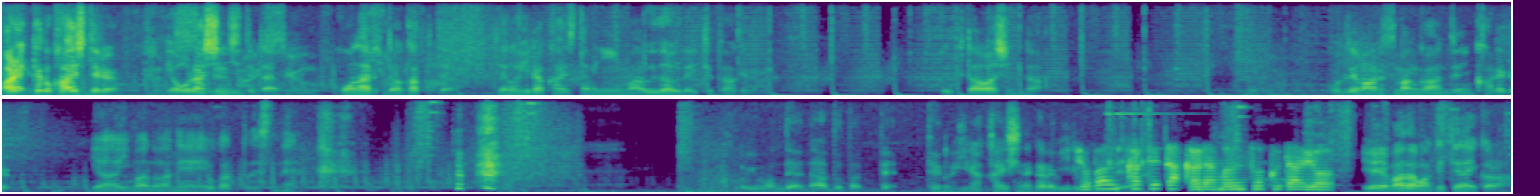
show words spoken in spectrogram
あれ？けど返してる。いや俺は信じてたよ。こうなるって分かってたよ。手のひら返すために今うだうだ言ってたわけだから。ドクターは死んだ。これでマルスマンが安全に狩れる。いや今のはね良かったですね。こういうもんだよなドタって。手のひら返しながら見る序盤もんだよ。勝てたから満足だよ。いやいやまだ負けてないから。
